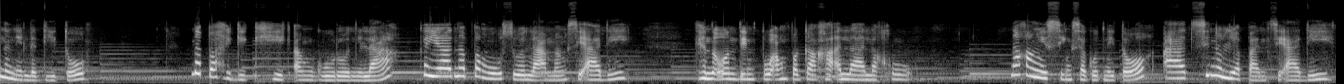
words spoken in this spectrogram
ina nila dito. Napahigik-hik ang guro nila, kaya napanguso lamang si Adi. Ganoon din po ang pagkakaalala ko. Nakangising sagot nito at sinulyapan si Adi.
